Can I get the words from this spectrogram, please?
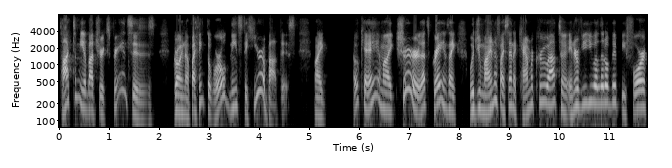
talk to me about your experiences growing up. I think the world needs to hear about this. Like, okay. I'm like, sure, that's great. And it's like, would you mind if I send a camera crew out to interview you a little bit before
